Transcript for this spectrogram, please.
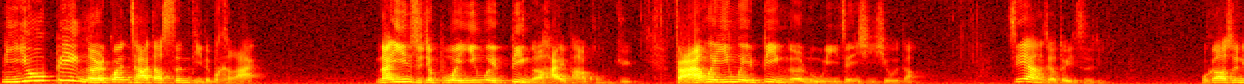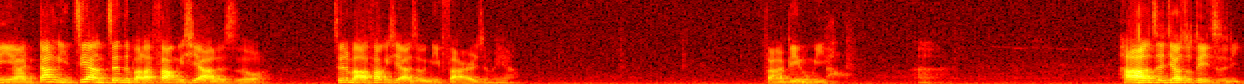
你由病而观察到身体的不可爱，那因此就不会因为病而害怕恐惧，反而会因为病而努力珍惜修道。这样叫对治理。我告诉你啊，当你这样真的把它放下的时候啊，真的把它放下的时候，你反而怎么样？反而病容易好，啊，好，这叫做对治力。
